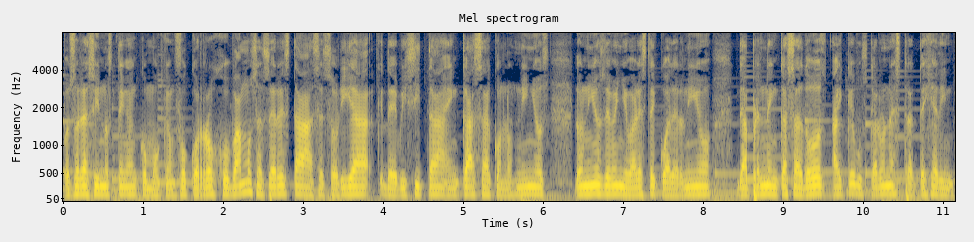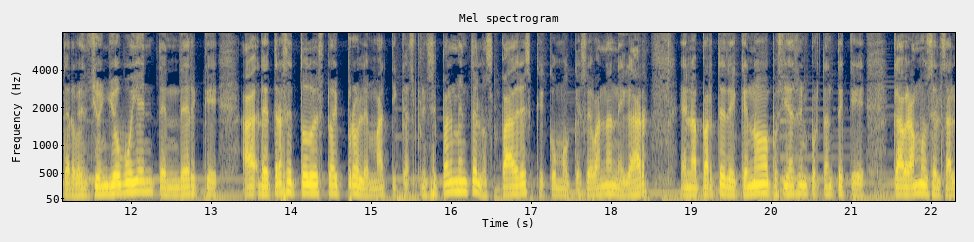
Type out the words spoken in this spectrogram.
pues ahora sí nos tengan como que en foco rojo, vamos a hacer esta asesoría de visita en casa con los niños, los niños deben llevar este cuadernillo de Aprende en Casa 2, hay que buscar una estrategia de intervención, yo voy a entender que ah, detrás de todo esto hay problemáticas, principalmente los padres que como que se van a negar en la parte de que no, pues ya es importante que, que abramos el salón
